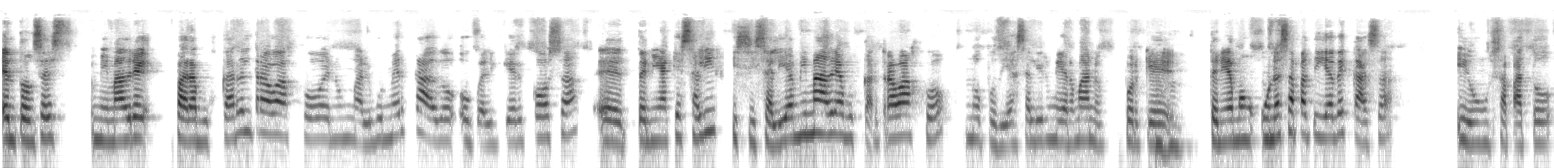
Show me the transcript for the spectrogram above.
Entonces, mi madre, para buscar el trabajo en algún mercado o cualquier cosa, eh, tenía que salir. Y si salía mi madre a buscar trabajo, no podía salir mi hermano, porque teníamos una zapatilla de casa y un zapato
